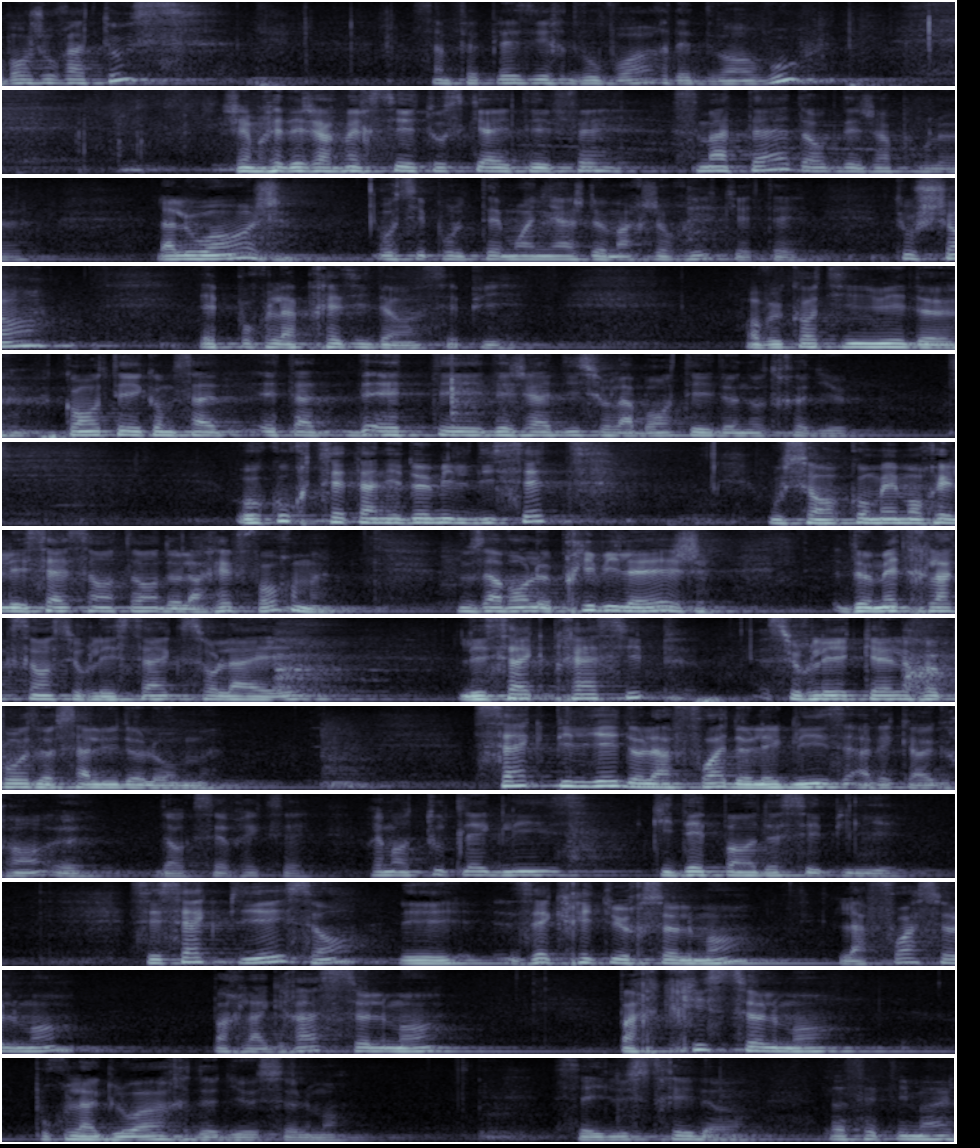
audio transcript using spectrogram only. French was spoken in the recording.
Bonjour à tous. Ça me fait plaisir de vous voir, d'être devant vous. J'aimerais déjà remercier tout ce qui a été fait ce matin, donc déjà pour la louange, aussi pour le témoignage de Marjorie qui était touchant, et pour la présidence. Et puis, on veut continuer de compter, comme ça a été déjà dit, sur la bonté de notre Dieu. Au cours de cette année 2017, où sont commémorés les 500 ans de la Réforme, nous avons le privilège de mettre l'accent sur les cinq solae, les cinq principes sur lesquels repose le salut de l'homme. Cinq piliers de la foi de l'Église avec un grand E. Donc c'est vrai que c'est vraiment toute l'Église qui dépend de ces piliers. Ces cinq piliers sont les Écritures seulement, la foi seulement, par la grâce seulement, par Christ seulement pour la gloire de Dieu seulement. C'est illustré dans, cette image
